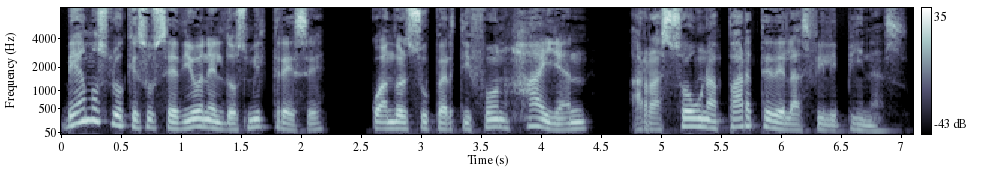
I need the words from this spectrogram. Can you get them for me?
Veamos lo que sucedió en el 2013, cuando el supertifón Haiyan arrasó una parte de las Filipinas.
